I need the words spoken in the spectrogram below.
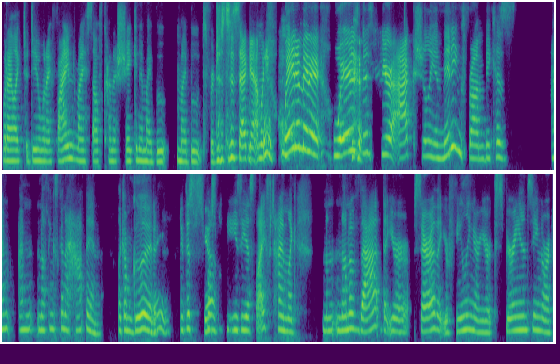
what i like to do when i find myself kind of shaking in my boot my boots for just a second i'm like wait a minute where's this fear actually emitting from? Because i'm i'm nothing's gonna happen. Like i'm good. Right. like this is supposed yeah. to be the easiest lifetime. Like none of that that you're sarah that you're feeling or you're experiencing or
